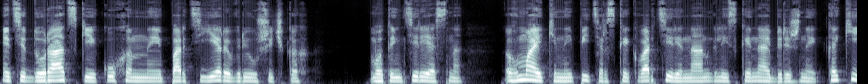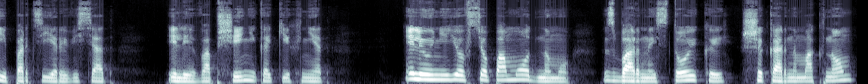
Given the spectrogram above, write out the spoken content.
эти дурацкие кухонные портьеры в рюшечках. Вот интересно, в Майкиной питерской квартире на английской набережной какие портьеры висят? Или вообще никаких нет? Или у нее все по-модному, с барной стойкой, с шикарным окном?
